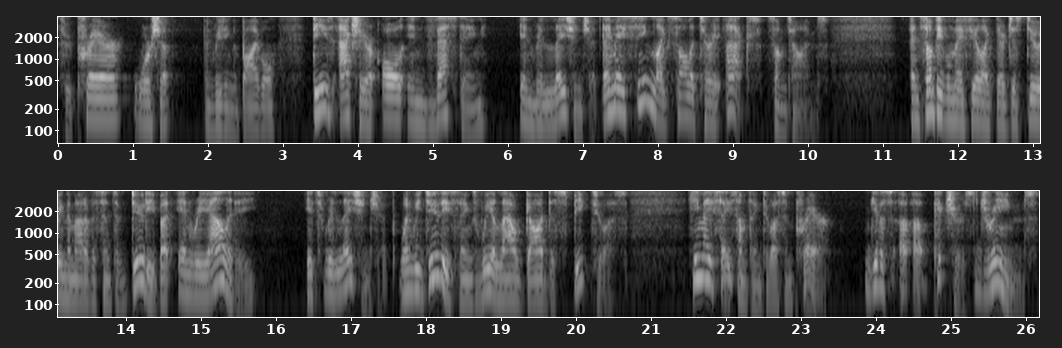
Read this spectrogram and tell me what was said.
through prayer, worship, and reading the Bible. These actually are all investing in relationship. They may seem like solitary acts sometimes. And some people may feel like they're just doing them out of a sense of duty, but in reality, it's relationship. When we do these things, we allow God to speak to us. He may say something to us in prayer, give us uh, uh, pictures, dreams,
